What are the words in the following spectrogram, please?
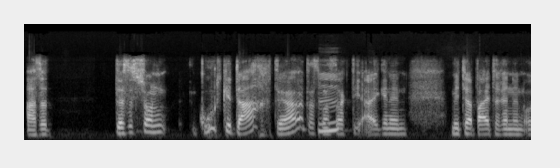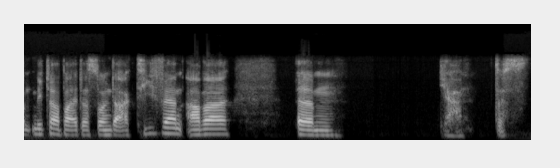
Also das ist schon gut gedacht, ja, dass man mhm. sagt, die eigenen Mitarbeiterinnen und Mitarbeiter sollen da aktiv werden, aber ähm, ja, das,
